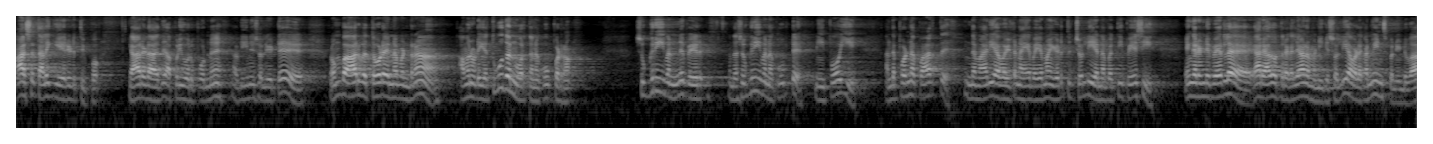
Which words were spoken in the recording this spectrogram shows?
ஆசை தலைக்கு ஏறெடுத்து இப்போ யாருடா அது? அப்படி ஒரு பொண்ணு அப்படின்னு சொல்லிட்டு ரொம்ப ஆர்வத்தோடு என்ன பண்ணுறான் அவனுடைய தூதன் ஒருத்தனை கூப்பிடுறான். சுக்ரீவன்னு பேர். அந்த சுக்ரீவனை கூப்பிட்டு நீ போய் அந்த பொண்ணை பார்த்து இந்த மாதிரி அவள்கிட்ட நயபயமாக எடுத்து சொல்லி என்னை பற்றி பேசி எங்கள் ரெண்டு பேரில் யாரையாவது ஒருத்தரை கல்யாணம் பண்ணிக்க சொல்லி அவளை கன்வின்ஸ் பண்ணிட்டு வா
